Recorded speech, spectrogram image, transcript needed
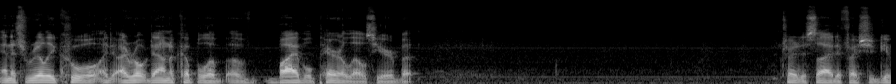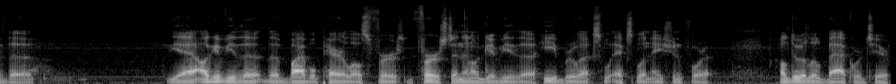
and it's really cool i, I wrote down a couple of, of bible parallels here but try to decide if I should give the. Yeah, I'll give you the, the Bible parallels first, first, and then I'll give you the Hebrew expl- explanation for it. I'll do a little backwards here.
